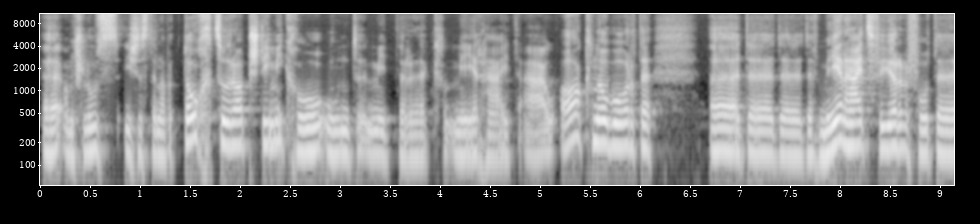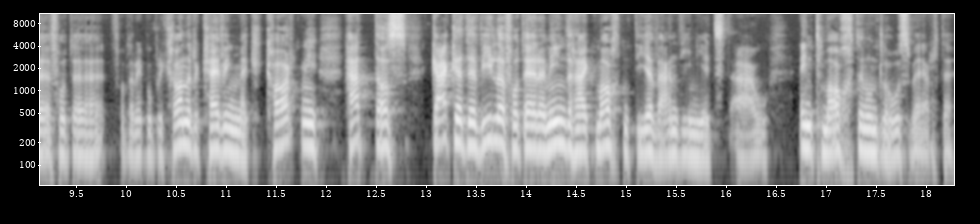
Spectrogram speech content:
Äh, am Schluss ist es dann aber doch zur Abstimmung gekommen und mit der Mehrheit auch angenommen worden äh, der, der, der Mehrheitsführer von der, von der, von der Republikaner, Kevin McCartney, hat das gegen den Willen von dieser Minderheit gemacht und die wollen ihn jetzt auch entmachten und loswerden.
